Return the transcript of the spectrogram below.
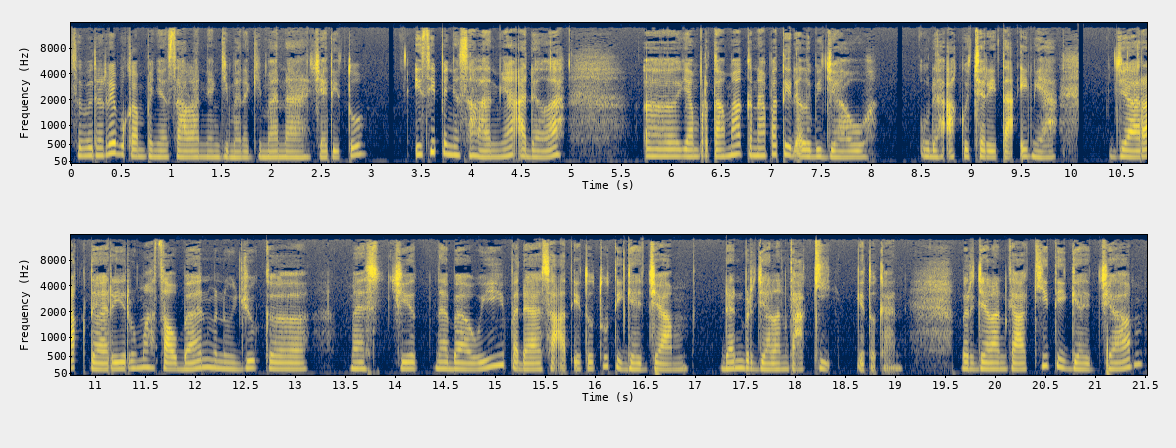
sebenarnya bukan penyesalan yang gimana-gimana. Jadi tuh isi penyesalannya adalah uh, yang pertama kenapa tidak lebih jauh. Udah aku ceritain ya. Jarak dari rumah Sauban menuju ke Masjid Nabawi pada saat itu tuh tiga jam dan berjalan kaki gitu kan. Berjalan kaki tiga jam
